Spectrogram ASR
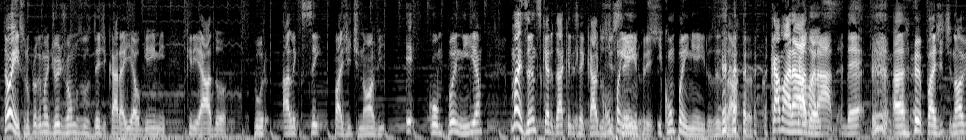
Então é isso, no programa de hoje vamos nos dedicar aí ao game criado por Alexei Pajitnov e companhia. Mas antes quero dar aqueles recados de sempre. E companheiros, exato. camaradas, Camarada. né? A Pajitnov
